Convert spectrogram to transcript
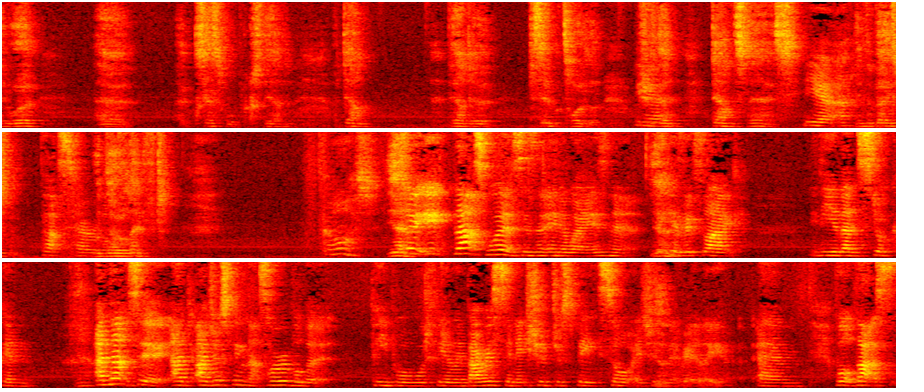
they were uh, accessible because they had a down they had a disabled toilet, which Yeah. was then downstairs Yeah, in the basement that's terrible. with no lift. Gosh. Yeah. So it, that's worse, isn't it, in a way, isn't it? Yeah. Because it's like you're then stuck and Yeah. and that's it. I, I just think that's horrible that people would feel embarrassed and it should just be sorted, shouldn't it really? Um, but that's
